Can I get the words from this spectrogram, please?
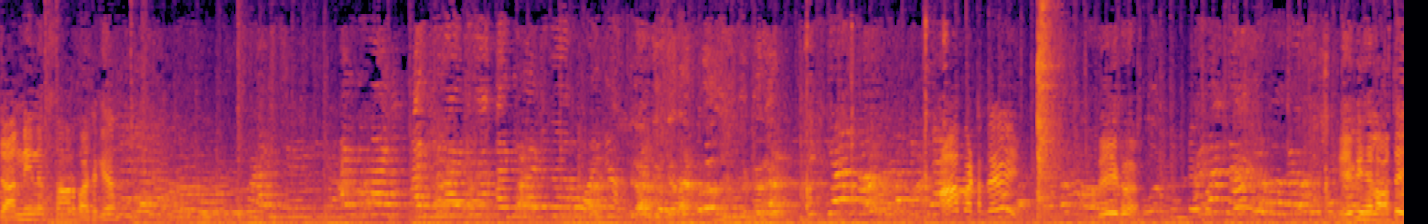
ਜਾਨੀ ਨੁਕਸਾਨ ਬਚ ਗਿਆ। ਆ ਪੱਟਦੇ ਦੇਖ। ਇਹ ਵੀ ਹਾਲਾਤੇ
